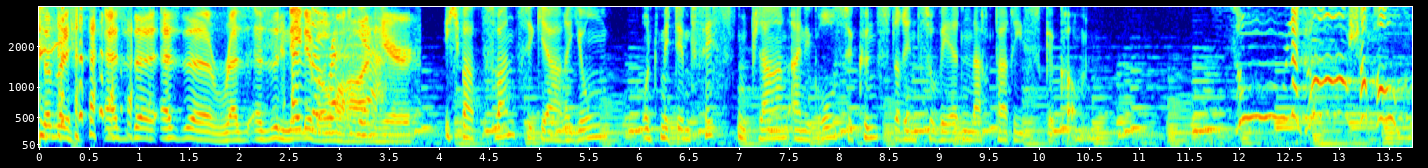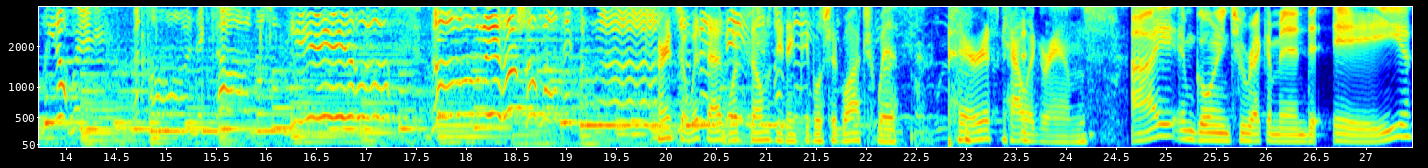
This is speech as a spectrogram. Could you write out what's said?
somebody, as the as the res, as the native the re- yeah. here, Ich war 20 Jahre jung und mit dem festen Plan, eine große Künstlerin zu werden, nach Paris gekommen. Sous le grand chapeau gris away, maintenant l'éclat dans son rire, dans les charmants et frères. All right, so with that, what films do you think people should watch with Paris Calligrams? I am going to recommend a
